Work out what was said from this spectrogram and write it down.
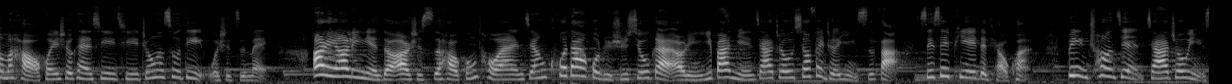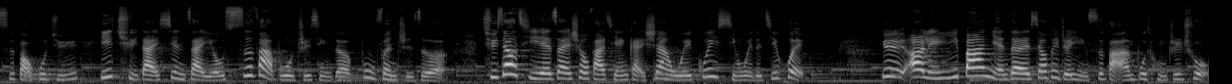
朋友们好，欢迎收看新一期《中望速递》，我是子美。二零二零年的二十四号公投案将扩大或者是修改二零一八年加州消费者隐私法 （CCPA） 的条款，并创建加州隐私保护局，以取代现在由司法部执行的部分职责，取消企业在受罚前改善违规行为的机会。与二零一八年的消费者隐私法案不同之处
